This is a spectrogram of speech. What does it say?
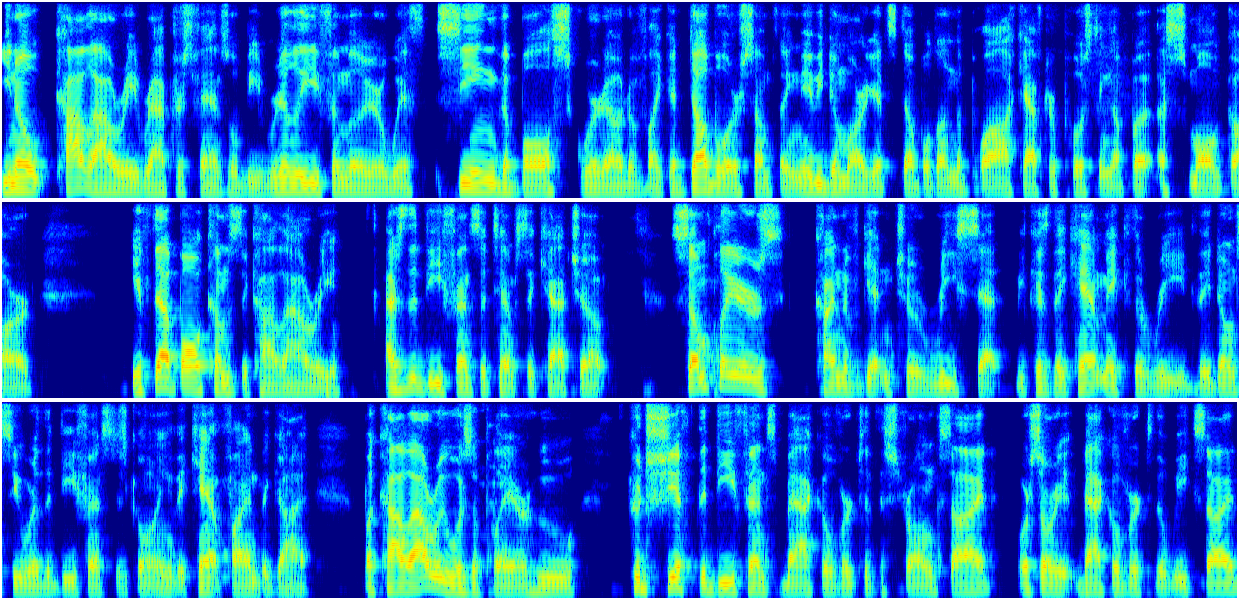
you know, Kyle Lowry, Raptors fans will be really familiar with seeing the ball squirt out of like a double or something. Maybe DeMar gets doubled on the block after posting up a, a small guard. if that ball comes to Kyle Lowry, as the defense attempts to catch up, some players kind of get into a reset because they can't make the read. They don't see where the defense is going. They can't find the guy. But Kyle Lowry was a player who could shift the defense back over to the strong side, or sorry, back over to the weak side,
